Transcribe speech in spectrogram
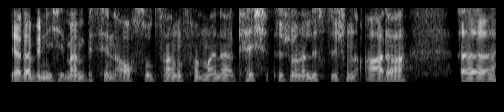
Ja, da bin ich immer ein bisschen auch sozusagen von meiner tech-journalistischen Ader, äh,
